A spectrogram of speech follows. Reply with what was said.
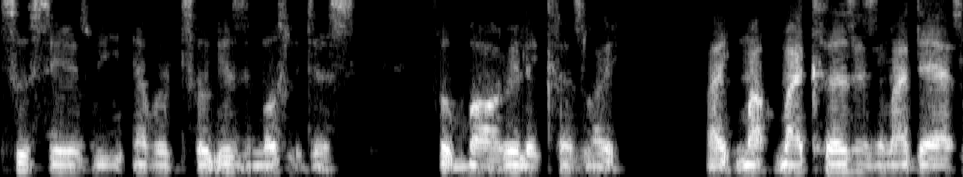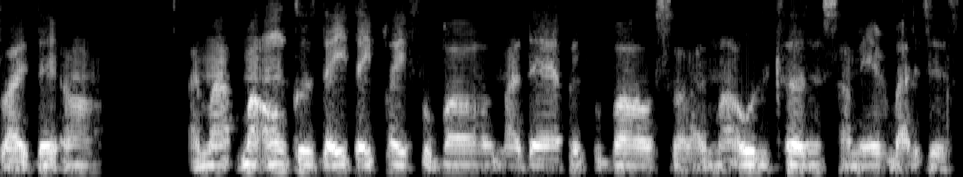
too serious we ever took. It was mostly just football, really, because like like my, my cousins and my dad's like they um like my, my uncles they they play football. My dad played football, so like my older cousins, so I mean, everybody just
